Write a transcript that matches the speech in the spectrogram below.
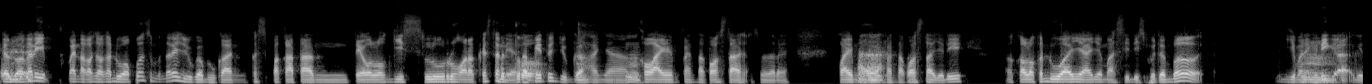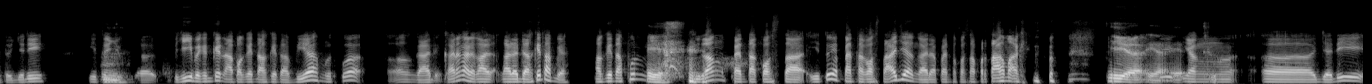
kita bilang tadi Pentakosta kedua pun sebenarnya juga bukan kesepakatan teologis seluruh orang Kristen ya, tapi itu juga hmm. hanya hmm. klaim Pentakosta sebenarnya. Klaim uh. dari Pentakosta. Jadi uh, kalau keduanya aja masih disputable gimana hmm. yang ketiga gitu. Jadi itu hmm. juga jadi bagian apa kita Alkitabiah menurut gua uh, enggak ada karena enggak ada, enggak ada Alkitab ya. Alkitab pun iya. bilang Pentakosta itu ya Pentakosta aja nggak ada Pentakosta pertama gitu. Iya iya. iya. Yang uh, jadi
